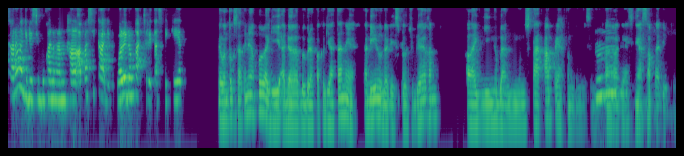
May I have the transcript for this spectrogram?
sekarang lagi disibukkan dengan hal apa sih Kak? Gitu. Boleh dong Kak cerita sedikit. Ya, untuk saat ini aku lagi ada beberapa kegiatan ya. Tadi udah di spill juga kan lagi ngebangun startup ya teman-teman di sini. Hmm. Uh, di Asap tadi itu.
